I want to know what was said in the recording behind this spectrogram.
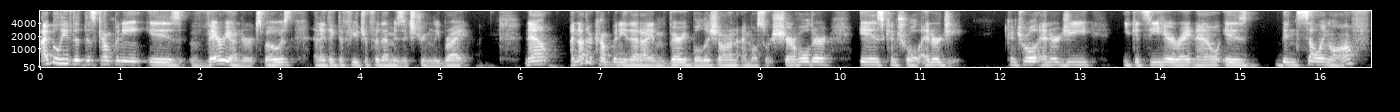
I believe that this company is very underexposed, and I think the future for them is extremely bright. Now, another company that I'm very bullish on, I'm also a shareholder, is Kontrol Energy. Kontrol Energy you can see here right now is been selling off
